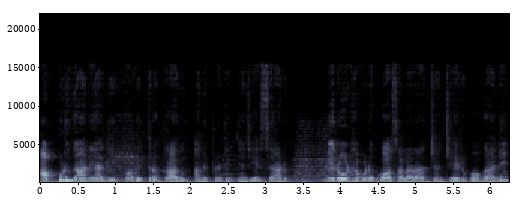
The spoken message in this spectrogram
అప్పుడు గాని అది పవిత్రం కాదు అని ప్రతిజ్ఞ చేశాడు. విరూఢవుడు కోసల రాజ్యం చేరుకోగానే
